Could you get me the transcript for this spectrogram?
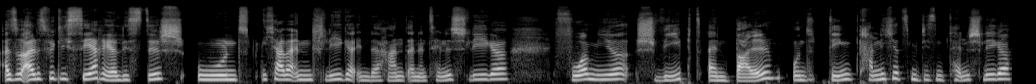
Also alles wirklich sehr realistisch. Und ich habe einen Schläger in der Hand, einen Tennisschläger. Vor mir schwebt ein Ball und den kann ich jetzt mit diesem Tennisschläger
